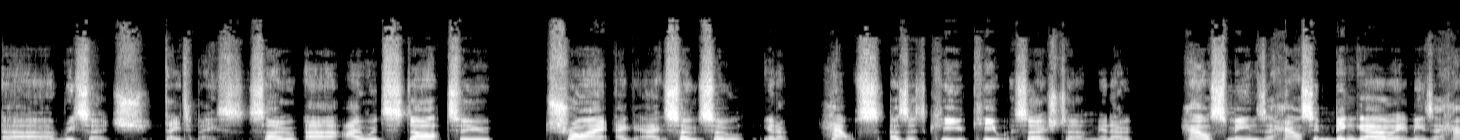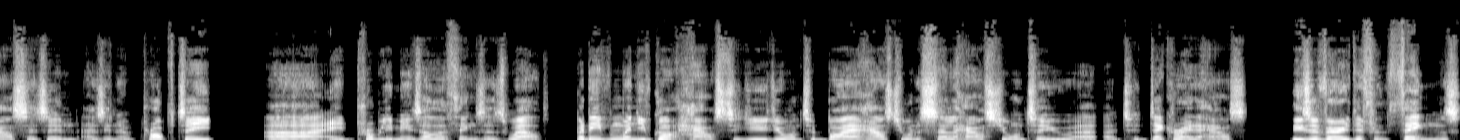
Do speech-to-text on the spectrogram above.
uh, research database. So uh, I would start to try. Uh, so so you know, house as a key keyword search term. You know, house means a house in bingo. It means a house as in as in a property. Uh, it probably means other things as well. But even when you've got house, do you, do you want to buy a house? Do you want to sell a house? Do you want to uh, to decorate a house? These are very different things.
